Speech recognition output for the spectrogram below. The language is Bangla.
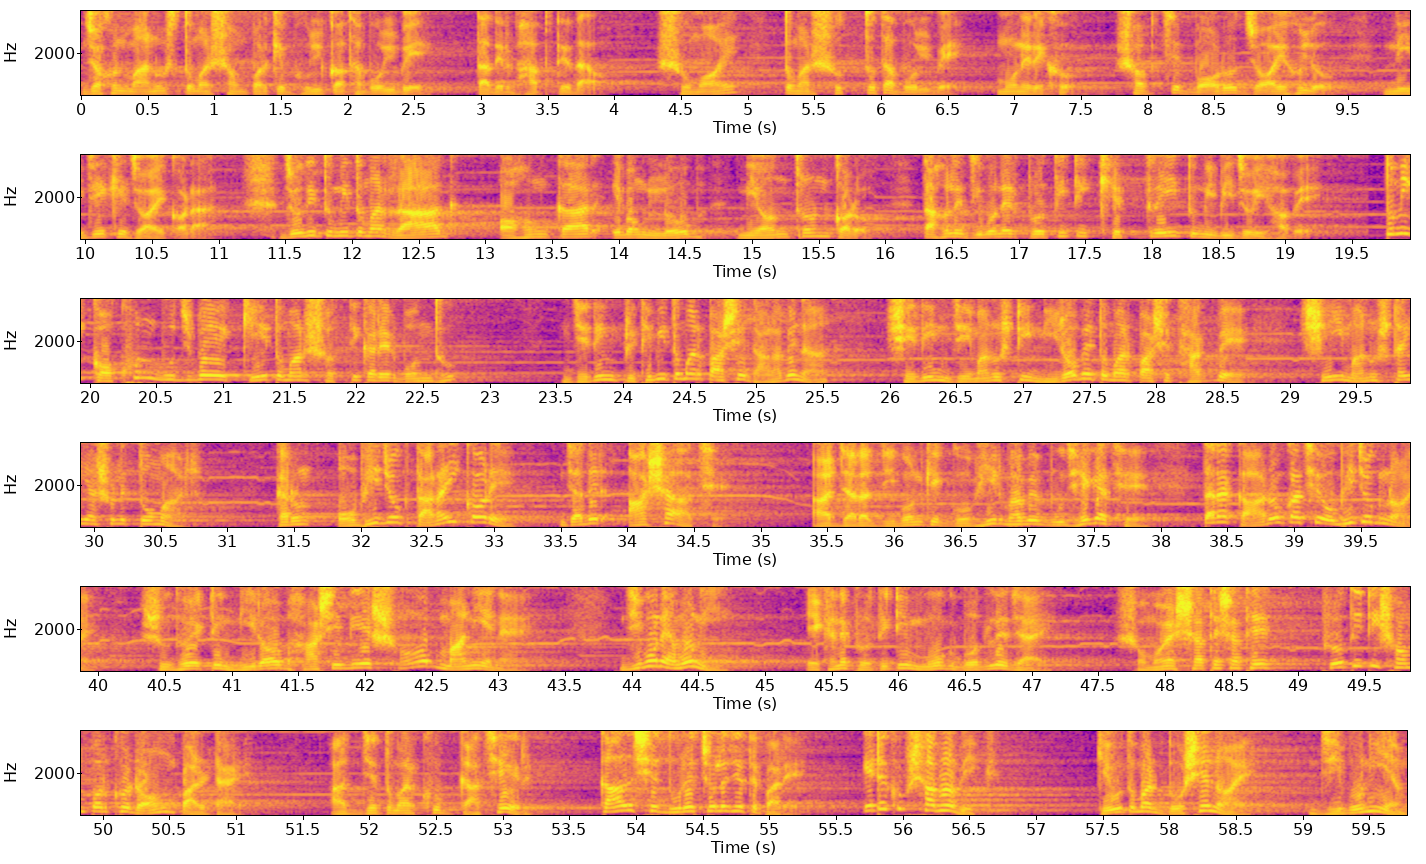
যখন মানুষ তোমার সম্পর্কে ভুল কথা বলবে, তাদের ভাবতে দাও। সময় তোমার সত্যতা বলবে। মনে রেখো, সবচেয়ে বড় জয় হল নিজেকে জয় করা। যদি তুমি তোমার রাগ, অহংকার এবং লোভ নিয়ন্ত্রণ করো, তাহলে জীবনের প্রতিটি ক্ষেত্রেই তুমি বিজয়ী হবে। তুমি কখন বুঝবে কে তোমার সত্যিকারের বন্ধু? যেদিন পৃথিবী তোমার পাশে দাঁড়াবে না, সেদিন যে মানুষটি নীরবে তোমার পাশে থাকবে সেই মানুষটাই আসলে তোমার। কারণ অভিযোগ তারাই করে যাদের আশা আছে। আর যারা জীবনকে গভীরভাবে বুঝে গেছে, তারা কারও কাছে অভিযোগ নয়, শুধু একটি নীরব হাসি দিয়ে সব মানিয়ে নেয়। জীবন এমনই, এখানে প্রতিটি মুখ বদলে যায়, সময়ের সাথে সাথে প্রতিটি সম্পর্ক রং পাল্টায়। আজ যে তোমার খুব কাছের, কাল সে দূরে চলে যেতে পারে, এটা খুব স্বাভাবিক। কেউ তোমার দোষে নয় জীবনই এমন।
